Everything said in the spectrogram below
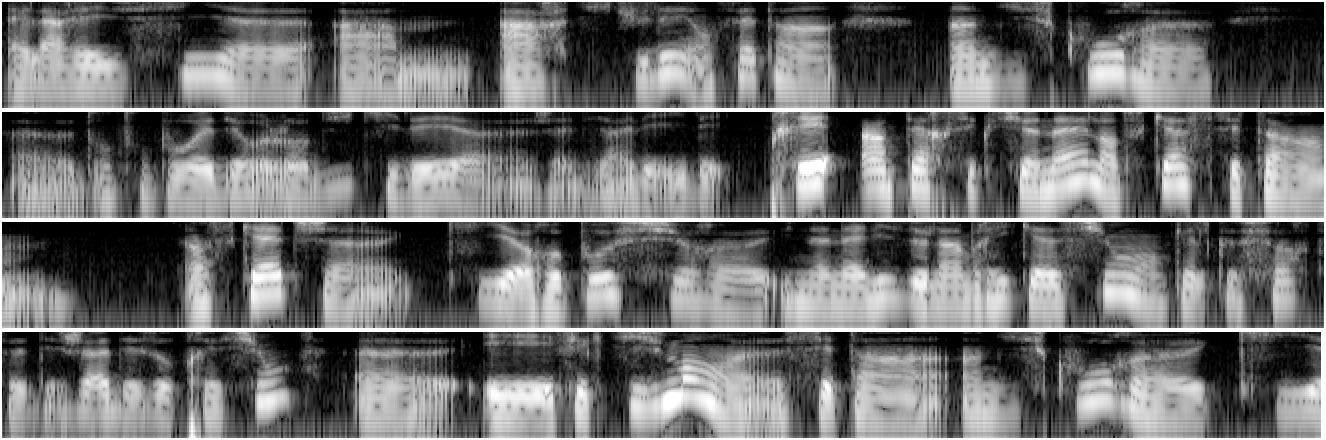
elle a réussi à, articuler en fait un, un discours euh, dont on pourrait dire aujourd'hui qu'il est, euh, j'allais dire, il est, pré-intersectionnel. En tout cas, c'est un, sketch euh, qui repose sur une analyse de l'imbrication, en quelque sorte, déjà des oppressions. et effectivement, c'est un, discours qui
